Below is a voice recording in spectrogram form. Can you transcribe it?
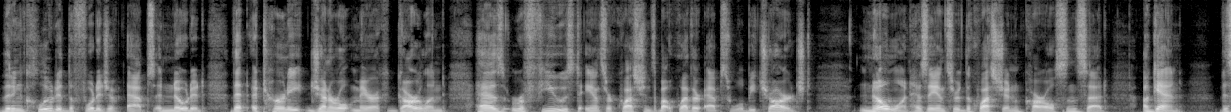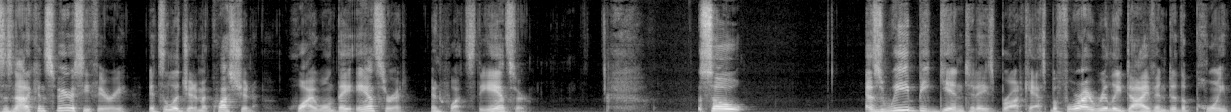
that included the footage of Epps and noted that Attorney General Merrick Garland has refused to answer questions about whether Epps will be charged. No one has answered the question, Carlson said. Again, this is not a conspiracy theory, it's a legitimate question. Why won't they answer it, and what's the answer? So, as we begin today's broadcast, before I really dive into the point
